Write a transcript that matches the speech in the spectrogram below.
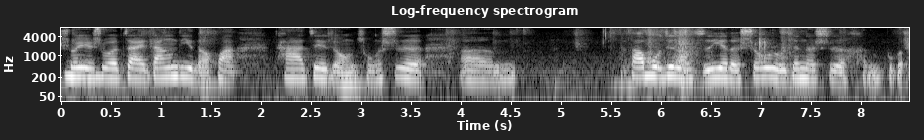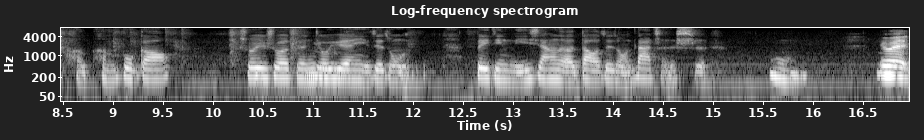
所以说在当地的话，他这种从事嗯保姆这种职业的收入真的是很不很很不高，所以说人就愿意这种背井离乡的到这种大城市。嗯，因为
